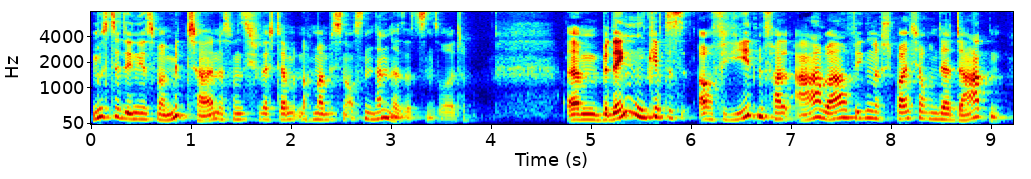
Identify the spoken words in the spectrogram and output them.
müsste denen jetzt mal mitteilen, dass man sich vielleicht damit noch mal ein bisschen auseinandersetzen sollte. Ähm, Bedenken gibt es auf jeden Fall aber wegen der Speicherung der Daten.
